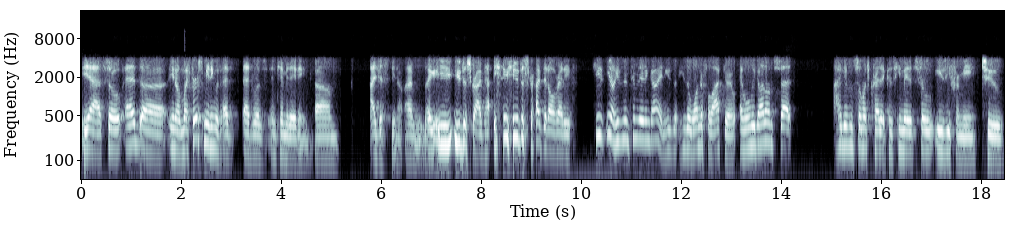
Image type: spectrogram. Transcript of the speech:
Yeah, so Ed, uh, you know, my first meeting with Ed, Ed was intimidating. Um, I just, you know, I'm you, you described you described it already. He's, you know, he's an intimidating guy, and he's a, he's a wonderful actor. And when we got on set, I give him so much credit because he made it so easy for me to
